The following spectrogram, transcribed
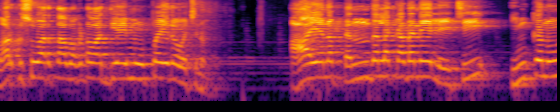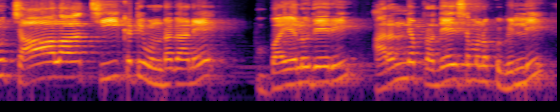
మార్కు సువార్త ఒకటో అధ్యాయం ముప్పై ఐదో వచనం. ఆయన పెందల కడనే లేచి ఇంకను చాలా చీకటి ఉండగానే బయలుదేరి అరణ్య ప్రదేశమునకు వెళ్ళి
